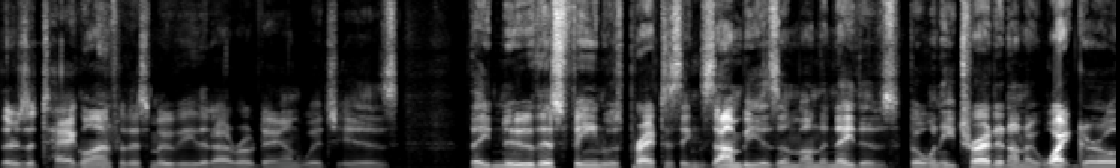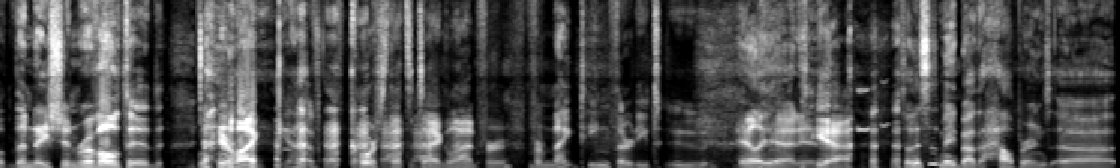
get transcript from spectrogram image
There's a tagline for this movie that I wrote down, which is they knew this fiend was practicing zombieism on the natives, but when he tried it on a white girl, the nation revolted. You're like, of course, that's a tagline for from 1932. Hell yeah, it is. Yeah, so this is made by the Halperins, uh,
